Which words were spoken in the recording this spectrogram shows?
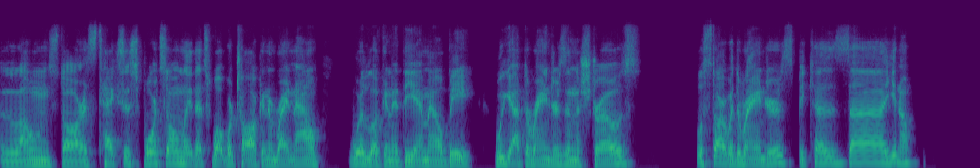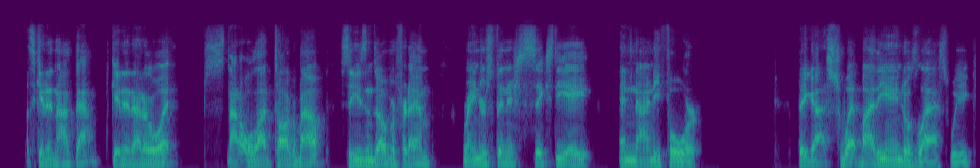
Lone Star. It's Texas sports only. That's what we're talking. And right now, we're looking at the MLB. We got the Rangers and the Stros. We'll start with the Rangers because, uh, you know, let's get it knocked out, get it out of the way. It's not a whole lot to talk about. Season's over for them. Rangers finished 68 and 94. They got swept by the Angels last week.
